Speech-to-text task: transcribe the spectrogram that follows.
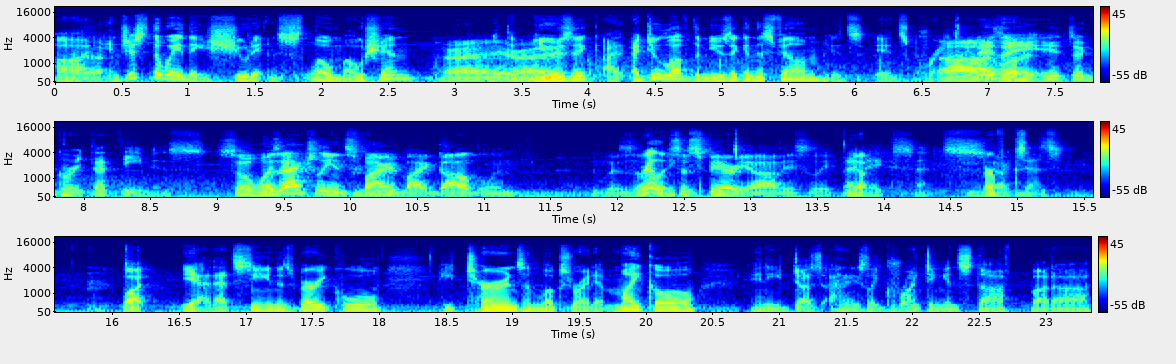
Uh, Yeah. And just the way they shoot it in slow motion Right, with the right. music. I, I do love the music in this film. It's it's great. Oh, it is a, it. it's a great. That theme is So it was actually inspired by Goblin. It was uh, Really? Suspiria, obviously. that Yep. makes sense. Perfect sense. But yeah, that scene is very cool. He turns and looks right at Michael, and he does. I don't know. He's like grunting and stuff. But uh,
